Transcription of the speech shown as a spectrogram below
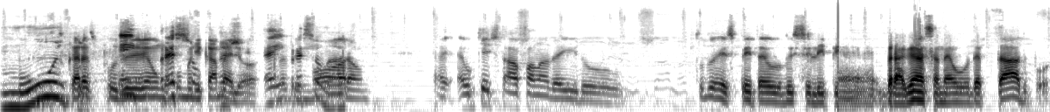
Muito. Os caras poderiam é comunicar melhor. É impressionante. É, é, o que a gente estava falando aí do. Tudo respeito ao Luiz Felipe é, Bragança, né? O deputado, pô.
